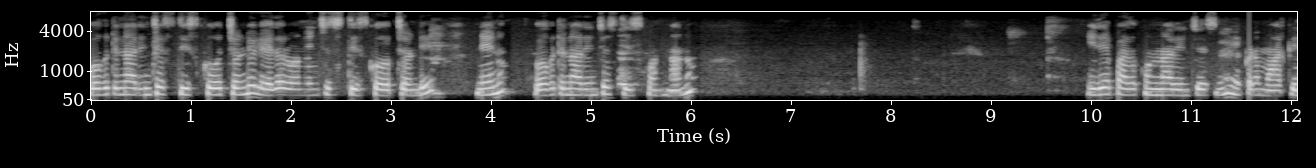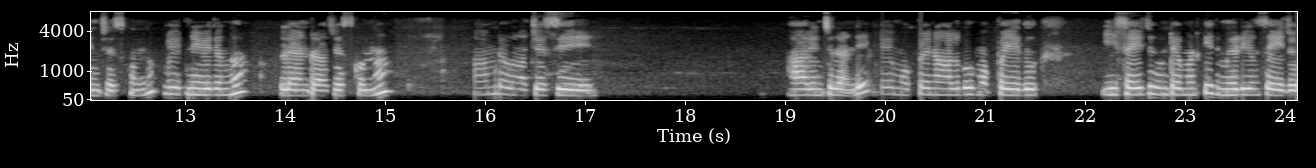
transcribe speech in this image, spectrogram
ఒకటిన్నర ఇంచెస్ తీసుకోవచ్చండి లేదా రెండు ఇంచెస్ తీసుకోవచ్చండి. నేను ఒకటిన్నర ఇంచెస్ తీసుకుంటున్నాను. ఇదే పదకొండున్నర ఇంచెస్ని ఇక్కడ మార్కింగ్ చేసుకుందాం. వీటిని ఈ విధంగా లైన్ డ్రా చేసుకుందాం. ఆమ్ డౌన్ వచ్చేసి ఆరు ఇంచులు అండి అంటే ముప్పై నాలుగు ముప్పై ఐదు ఈ సైజు ఉంటే మనకి ఇది మీడియం సైజు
